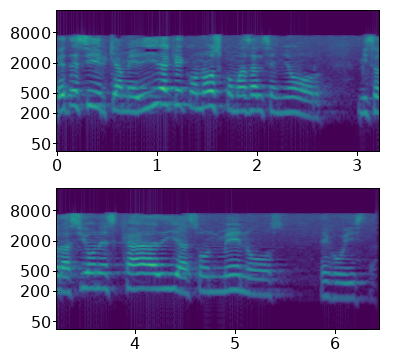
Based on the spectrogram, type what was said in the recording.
Es decir, que a medida que conozco más al Señor, mis oraciones cada día son menos egoístas.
